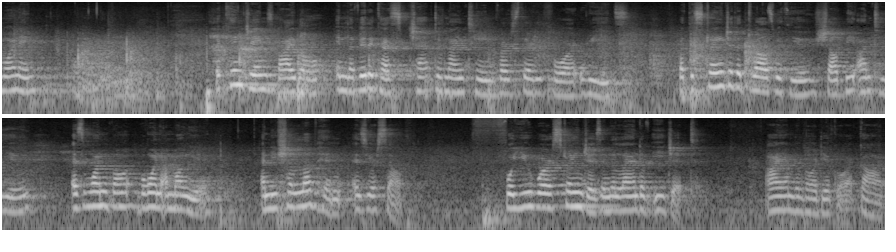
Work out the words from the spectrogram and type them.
morning. The King James Bible in Leviticus chapter 19, verse 34 reads But the stranger that dwells with you shall be unto you as one born among you, and you shall love him as yourself. For you were strangers in the land of Egypt. I am the Lord your God.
